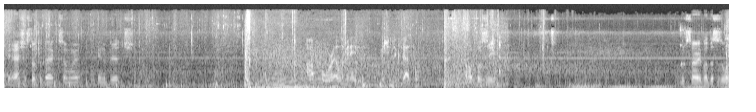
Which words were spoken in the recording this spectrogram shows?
Okay, Ash is still at the back somewhere. Being a bitch. Op 4 eliminated. Mission successful. I'm a pussy. I'm sorry, but this is a one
